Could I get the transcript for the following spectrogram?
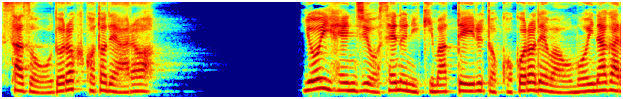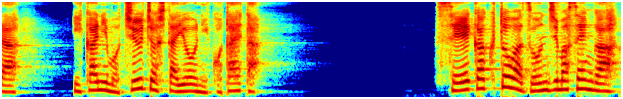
さぞ驚くことであろう。良い返事をせぬに決まっていると心では思いながら、いかにも躊躇したように答えた。正確とは存じませんが、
